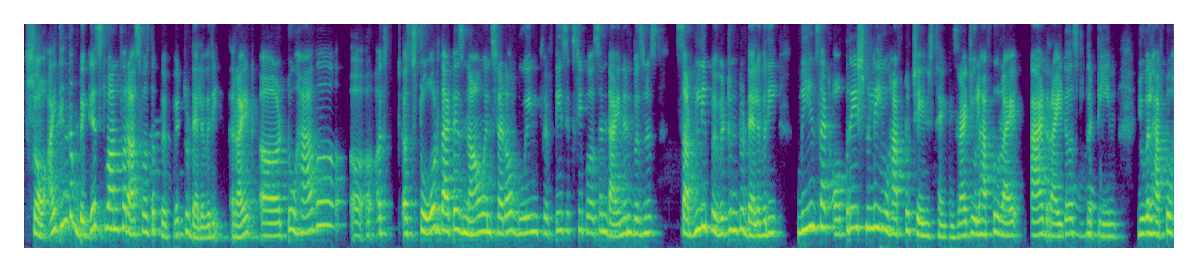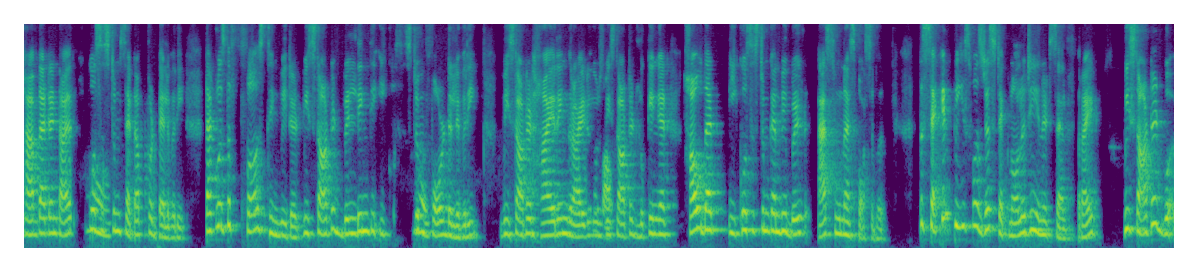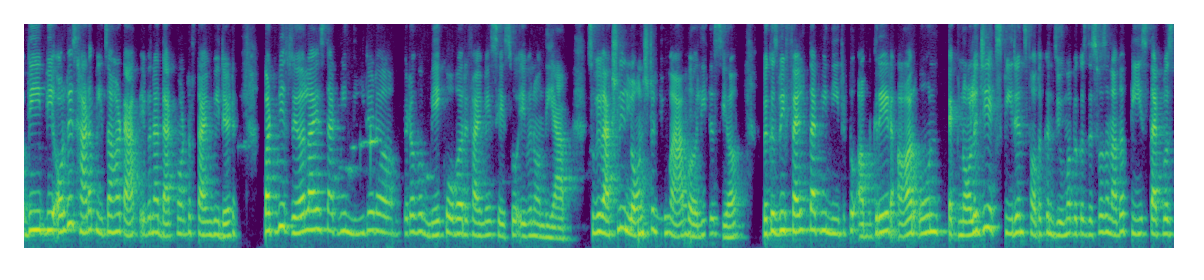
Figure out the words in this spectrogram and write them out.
Sure. I think the biggest one for us was the pivot to delivery, right? Uh, to have a, a, a store that is now instead of doing 50, 60% dine-in business, suddenly pivoting to delivery means that operationally you have to change things, right? You'll have to write, add riders to the team. You will have to have that entire ecosystem set up for delivery. That was the first thing we did. We started building the ecosystem for delivery. We started hiring riders. We started looking at how that ecosystem can be built as soon as possible. The second piece was just technology in itself, right? We started we we always had a pizza hut app even at that point of time we did but we realized that we needed a bit of a makeover if i may say so even on the app. So we've actually launched a new app early this year because we felt that we needed to upgrade our own technology experience for the consumer because this was another piece that was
